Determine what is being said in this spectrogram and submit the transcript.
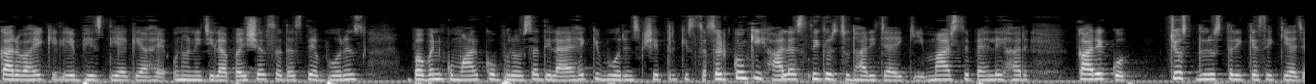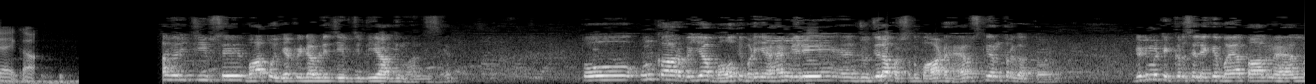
कार्यवाही के लिए भेज दिया गया है। उन्होंने जिला परिषद सदस्य भोरंस पवन कुमार को भरोसा दिलाया है कि भोरंस क्षेत्र की सड़कों की हालत शीघ्र सुधारी जाएगी। मार्च से पहले हर कार्य को चुस्त दुरुस्त तरीके से किया जाएगा। मेरी चीफ से बात हुई है PW chief G B R से तो उनका रवैया बहुत ही बढ़िया है। मेरे जो जिला परिषद वार्ड है, उसके अंतर्गत डिडमी टिक्कर से लेके बया ताल महल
